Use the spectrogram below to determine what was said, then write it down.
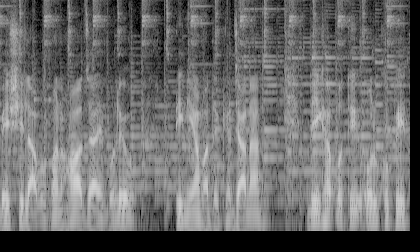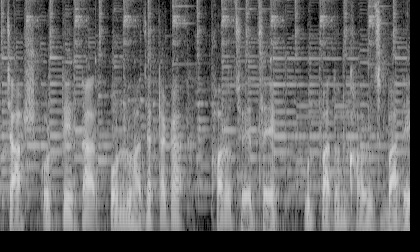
বেশি লাভবান হওয়া যায় বলেও তিনি আমাদেরকে জানান, বিঘা প্রতি ওলকপি চাষ করতে তার পনেরো হাজার টাকা খরচ হয়েছে। উৎপাদন খরচ বাদে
